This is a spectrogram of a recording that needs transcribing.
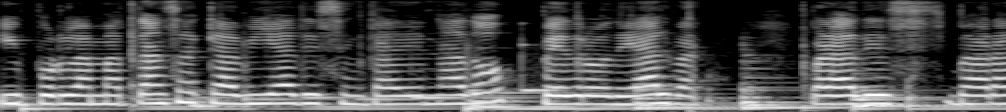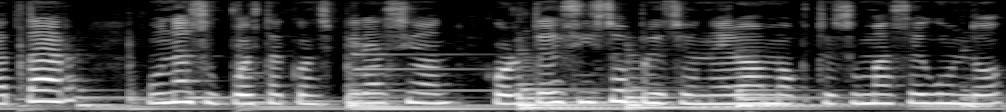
y por la matanza que había desencadenado Pedro de Álvaro. Para desbaratar una supuesta conspiración, Cortés hizo prisionero a Moctezuma II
